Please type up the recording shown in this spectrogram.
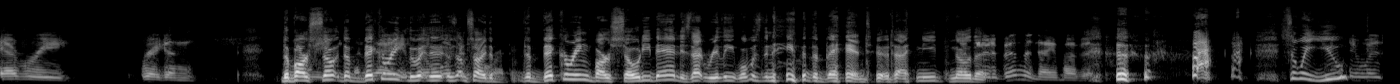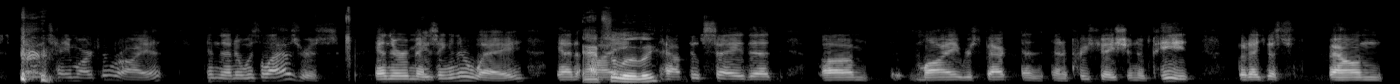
every friggin' The Barso, the bickering. The, I'm sorry, the the bickering Barsotti band. Is that really what was the name of the band, dude? I need to know That that. should have been the name of it. So wait, you It was it was Haymarket Riot, and then it was Lazarus, and they're amazing in their way. And Absolutely. I have to say that um, my respect and, and appreciation of Pete, but I just found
